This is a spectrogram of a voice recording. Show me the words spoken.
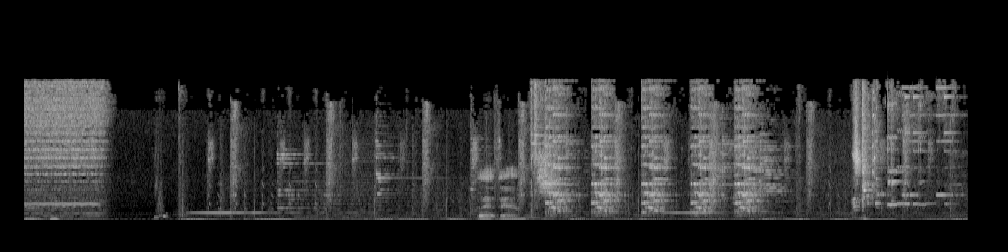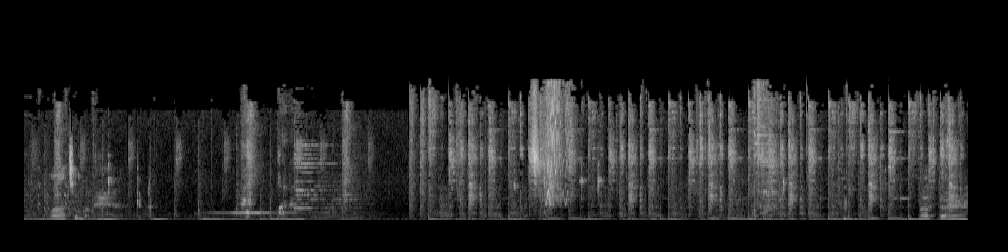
Mhm. That and of money. Not there.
